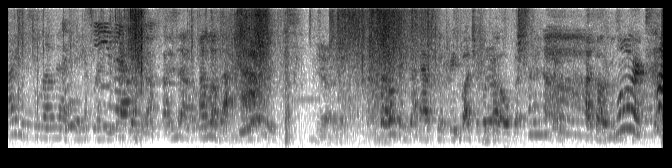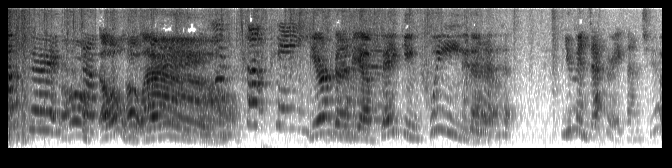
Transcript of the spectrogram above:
I just love that face when you got I love that hat. Yeah, I don't. I don't think the hat's gonna be much of a go, but I thought it was. Mark's cupcakes. Oh. Step- oh, Oh, wow. Cupcake. You're gonna be a baking queen. You can decorate them too.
